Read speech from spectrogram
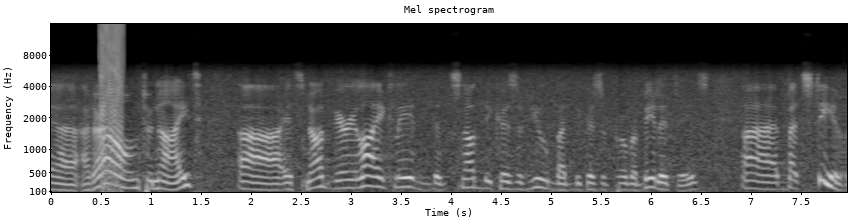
uh, around tonight. Uh, it's not very likely it's not because of you but because of probabilities. Uh, but still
